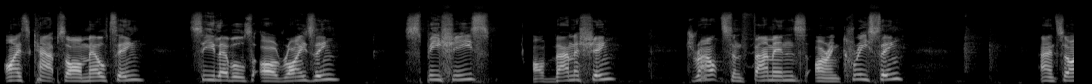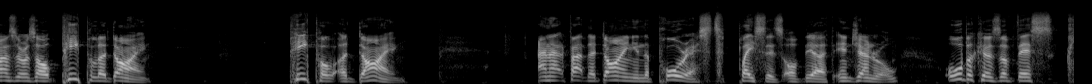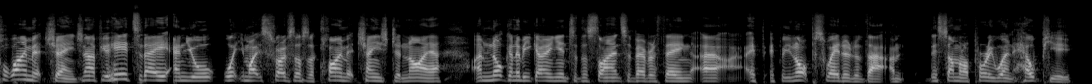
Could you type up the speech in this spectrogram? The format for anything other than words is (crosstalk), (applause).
ice caps are melting, sea levels are rising, species are vanishing, droughts and famines are increasing, and so as a result, people are dying. People are dying. And in fact, they're dying in the poorest places of the earth in general, all because of this climate change. Now, if you're here today and you're what you might describe as a climate change denier, I'm not going to be going into the science of everything. Uh, if, if, you're not persuaded of that, um, this summer I probably won't help you.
